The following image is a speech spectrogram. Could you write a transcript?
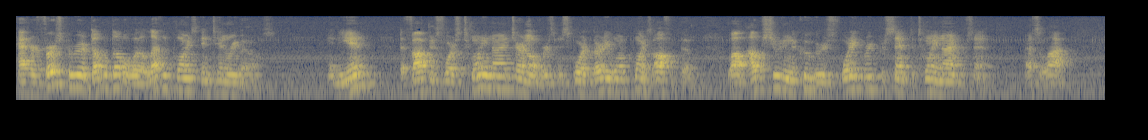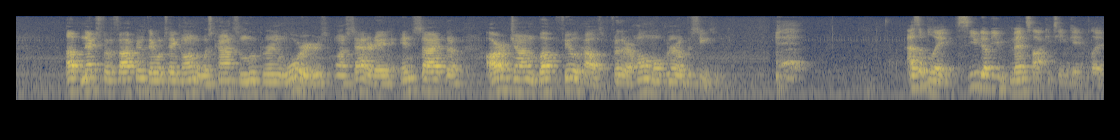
had her first career double-double with 11 points and 10 rebounds. In the end, the Falcons forced 29 turnovers and scored 31 points off of them, while outshooting the Cougars 43% to 29%. That's a lot. Up next for the Falcons, they will take on the Wisconsin Lutheran Warriors on Saturday inside the R. John Buuck Fieldhouse for their home opener of the season. As of late, CUW men's hockey team gameplay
